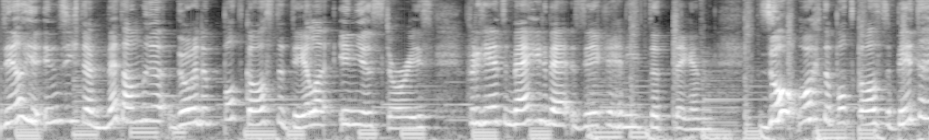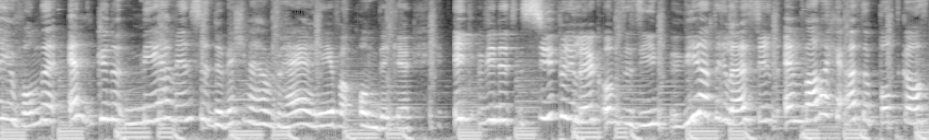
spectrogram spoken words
deel je inzichten met anderen door de podcast te delen in je stories. Vergeet mij hierbij zeker niet te taggen. Zo wordt de podcast beter gevonden en kunnen meer mensen de weg naar een vrijer leven ontdekken. Ik vind het super leuk om te zien wie dat er luistert en wat je uit de podcast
